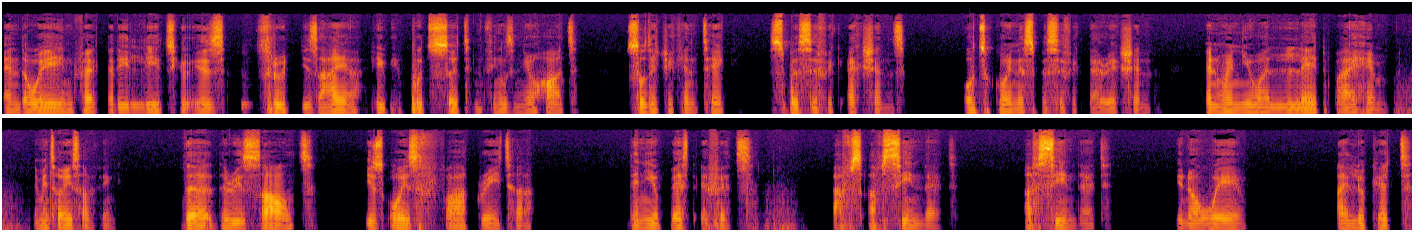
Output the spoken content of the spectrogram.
And the way, in fact, that He leads you is through desire. He, he puts certain things in your heart so that you can take specific actions or to go in a specific direction. And when you are led by Him, let me tell you something the, the result is always far greater than your best efforts. I've, I've seen that. I've seen that, you know, where I look at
